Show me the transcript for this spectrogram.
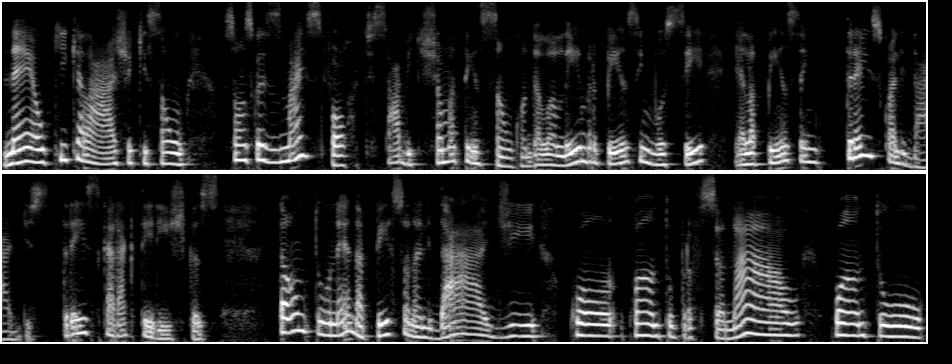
né? O que, que ela acha que são são as coisas mais fortes, sabe? Que chama atenção. Quando ela lembra, pensa em você, ela pensa em três qualidades, três características, tanto né, da personalidade, com, quanto profissional, quanto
